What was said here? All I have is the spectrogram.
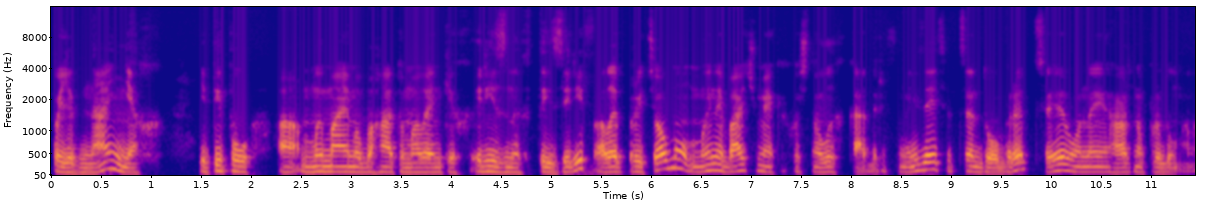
поєднаннях. І, типу, ми маємо багато маленьких різних тизерів, але при цьому ми не бачимо якихось нових кадрів. Мені здається, це добре, це вони гарно продумали.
